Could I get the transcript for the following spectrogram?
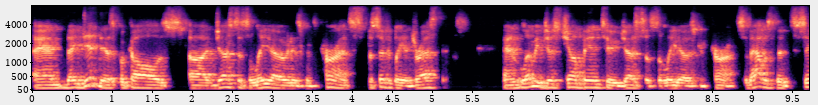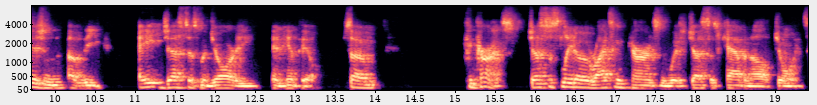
And they did this because uh, Justice Alito in his concurrence specifically addressed this. And let me just jump into Justice Alito's concurrence. So that was the decision of the eight justice majority in Hemphill. So concurrence. Justice Alito writes a concurrence in which Justice Kavanaugh joins.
